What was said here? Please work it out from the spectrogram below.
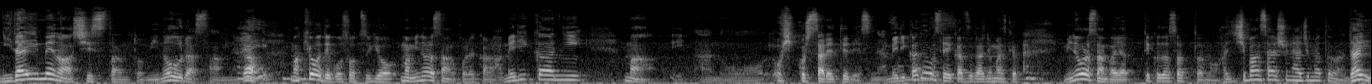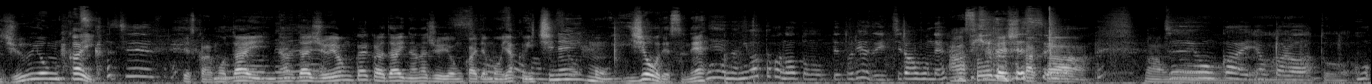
2代目のアシスタント箕浦さんが、はい。まあ、今日でご卒業、まあ、箕浦さんはこれからアメリカに、まあ、あのお引っ越しされてですねアメリカでの生活が始まるんですけど箕浦さんがやってくださったのは一番最初に始まったのは第14回ですからもう第ねな第14回から第74回でもう約1年もう以上ですね。ねえ何があったかなと思ってとりあえず一覧をねあそうでしたか、まあ、もう14回やからあと。5,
